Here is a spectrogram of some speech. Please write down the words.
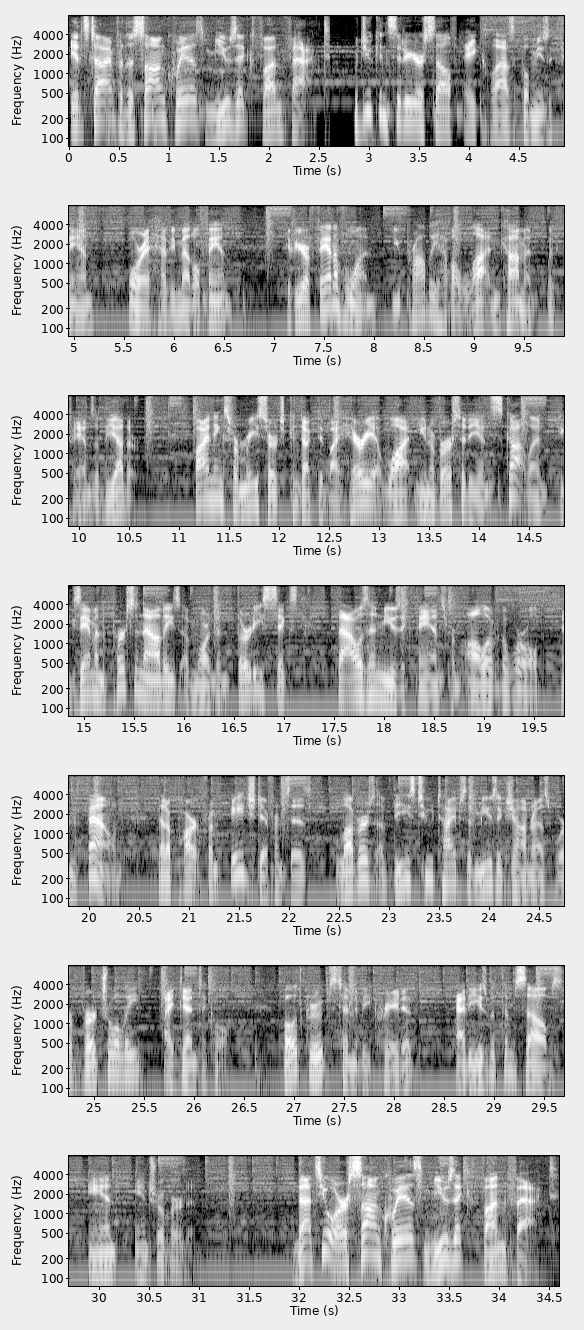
It's time for the Song Quiz Music Fun Fact. Would you consider yourself a classical music fan or a heavy metal fan? If you're a fan of one, you probably have a lot in common with fans of the other. Findings from research conducted by Heriot-Watt University in Scotland examined the personalities of more than 36,000 music fans from all over the world and found that apart from age differences, lovers of these two types of music genres were virtually identical. Both groups tend to be creative, at ease with themselves, and introverted. That's your Song Quiz Music Fun Fact.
